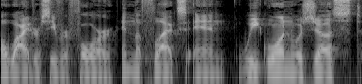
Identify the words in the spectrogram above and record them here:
a wide receiver four in the flex. And week one was just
